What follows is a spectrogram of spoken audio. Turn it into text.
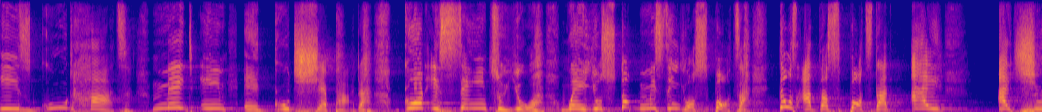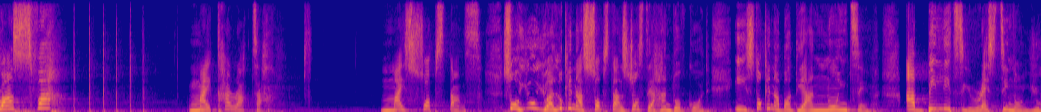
his good heart made him a good shepherd. God is saying to you, when you stop missing your spots, those are the spots that I I transfer my character my substance. So you you are looking at substance, just the hand of God. He's talking about the anointing, ability resting on you,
